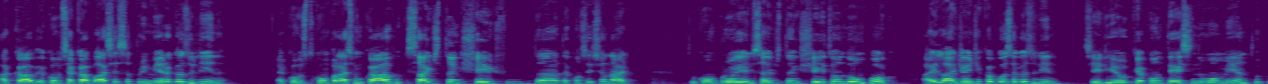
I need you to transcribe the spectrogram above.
acaba, é como se acabasse essa primeira gasolina. É como se tu comprasse um carro que sai de tanque cheio de, da, da concessionária. Tu comprou ele, saiu de tanque cheio e tu andou um pouco. Aí lá adiante acabou essa gasolina. Seria o que acontece no momento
